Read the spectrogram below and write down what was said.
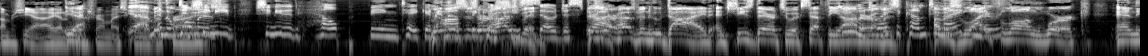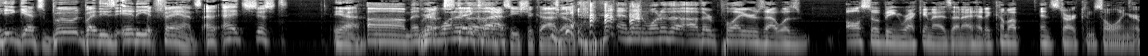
I'm, yeah, I got a Yeah. picture on my screen. Yeah, I mean, the I'm Did crying. she need? She needed help being taken I mean, off this is her because she's so distraught. This is her husband who died, and she's there to accept the Hey, honor would you of, his, to come of his tonight? And lifelong work, and he gets booed by these idiot fans. I- I- It's just, yeah. Um, and Real- then one stay of the, classy, Chicago. and then one of the other players that was also being recognized that night had to come up and start consoling her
